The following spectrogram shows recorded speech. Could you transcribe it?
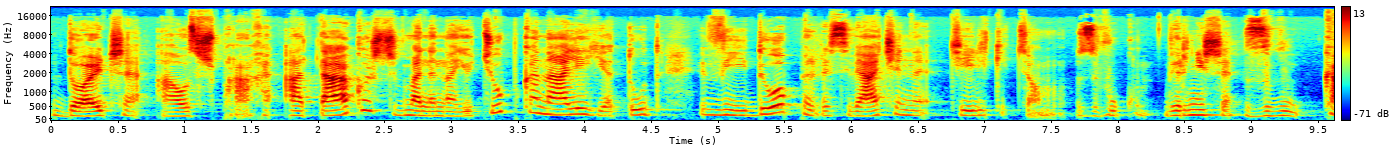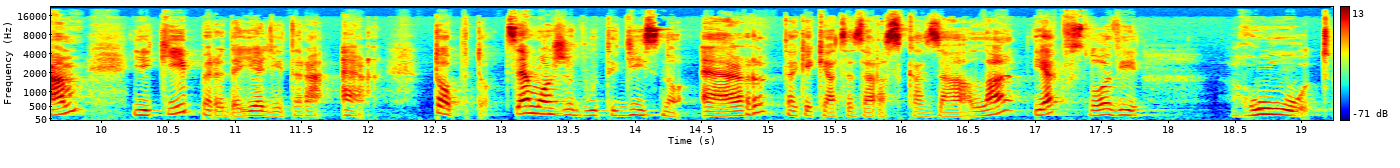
Deutsche Aussprache. А також в мене на YouTube каналі є тут відео, присвячене тільки цьому звуку, вірніше звукам, які передає літера R. Тобто це може бути дійсно R, так як я це зараз сказала, як в слові rot,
